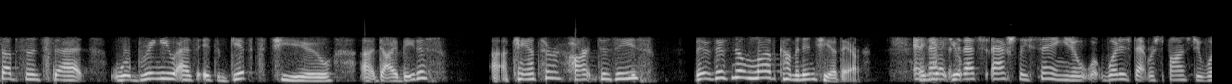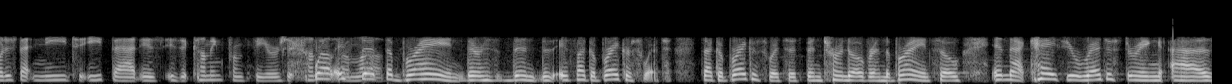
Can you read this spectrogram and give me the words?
substance that will bring you as its gift to you uh, diabetes, uh, cancer, heart disease. There, there's no love coming into you there. And, and that's, that's actually saying, you know, what is that response to? What is that need to eat that? Is is it coming from fear? Is it coming well, from love? Well, it's that the brain there has been. It's like a breaker switch. It's like a breaker switch that's been turned over in the brain. So in that case, you're registering as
